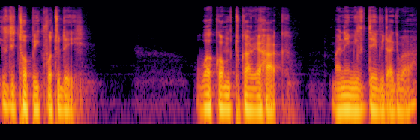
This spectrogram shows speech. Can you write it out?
is the topic for today. Welcome to Career Hack. My name is David Agiba.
